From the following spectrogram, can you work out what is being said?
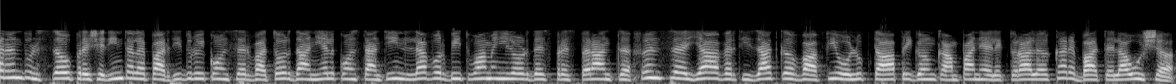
La rândul său, președintele Partidului Conservator Daniel Constantin le-a vorbit oamenilor despre speranță, însă i-a avertizat că va fi o luptă aprigă în campania electorală care bate la ușă.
